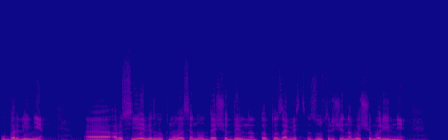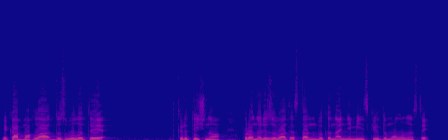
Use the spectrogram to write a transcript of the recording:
у Берліні. Е, Росія відгукнулася ну дещо дивно. Тобто, замість зустрічі на вищому рівні, яка б могла дозволити критично проаналізувати стан виконання мінських домовленостей,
